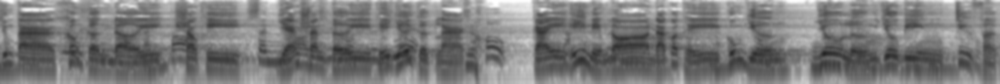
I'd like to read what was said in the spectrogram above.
chúng ta không cần đợi sau khi giảng sanh tới thế giới cực lạc. Cái ý niệm đó đã có thể cúng dường vô lượng vô biên chư phật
